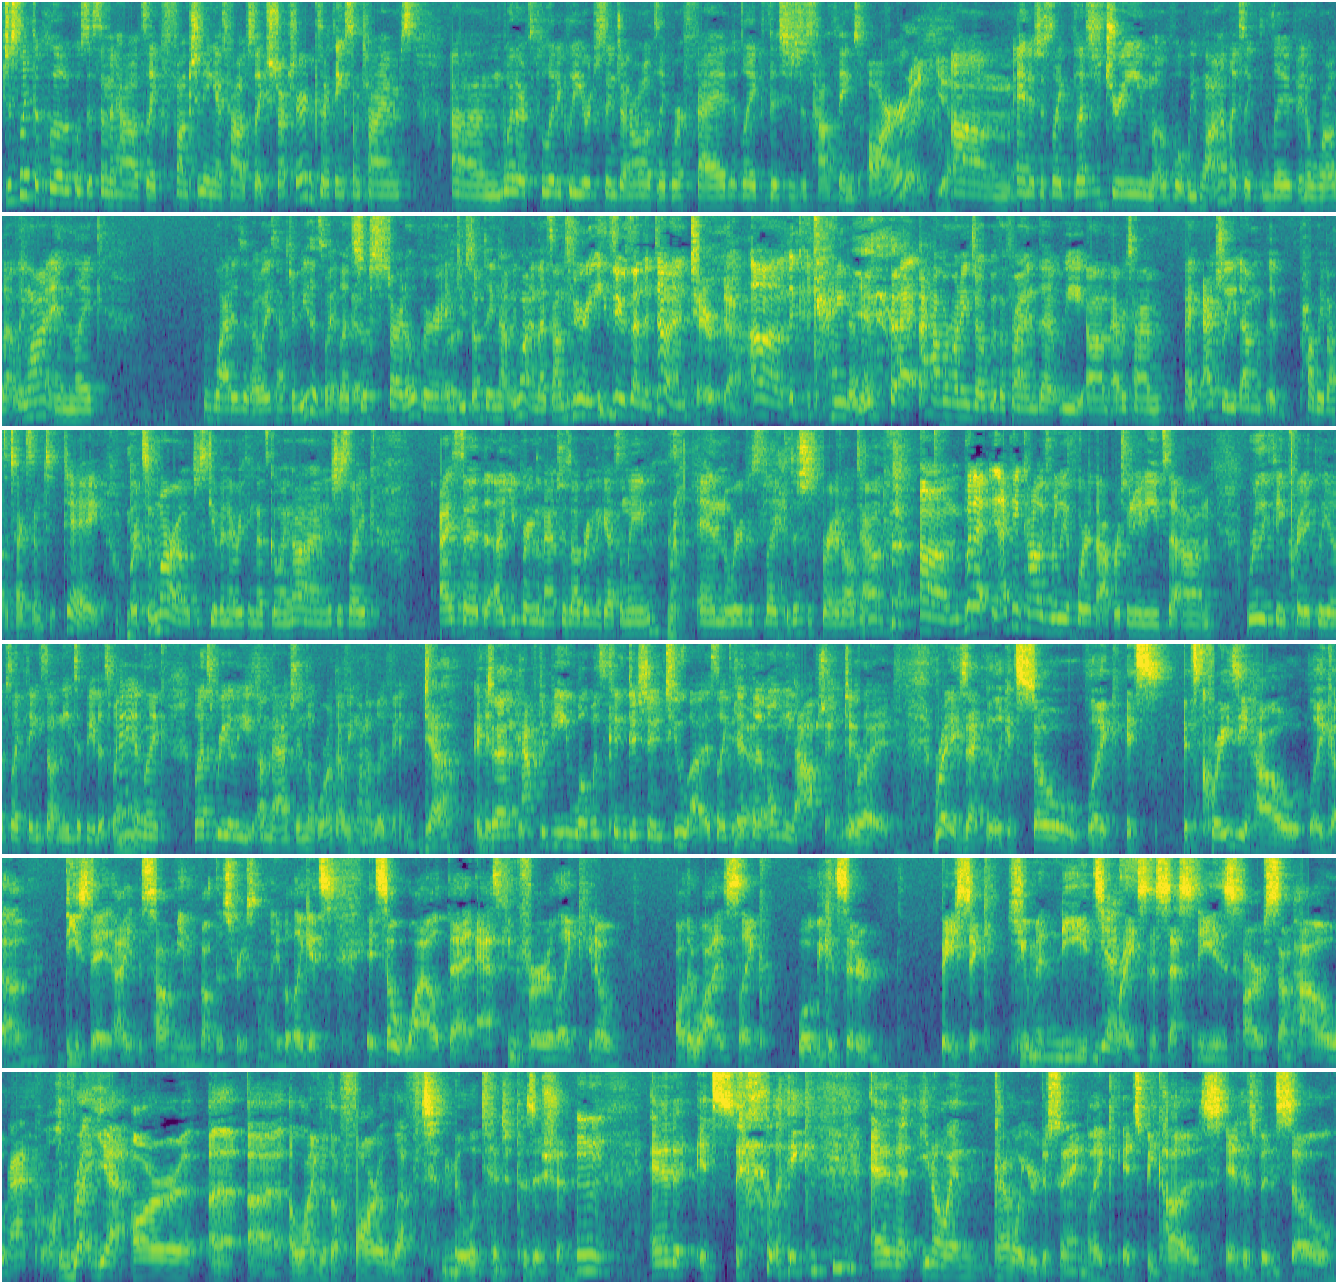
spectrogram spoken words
just like the political system and how it's like functioning and how it's like structured because I think sometimes um, whether it's politically or just in general it's like we're fed like this is just how things are Right. Yeah. um, and it's just like let's dream of what we want let's like live in a world that we want and like why does it always have to be this way let's Yeah. just start over and Right. do something that we want and that sounds very easier said than done Tear it down. um, kind of. I, I have a running joke with a friend that we um, every time. I actually I'm probably about to text him today or tomorrow, just given everything that's going on. It's just like I said, uh, you bring the matches, I'll bring the gasoline, and we're just like let's just burn it all down. um, but I, I think college really afforded the opportunity to um, really think critically of like things don't need to be this way, and like let's really imagine the world that we want to live in. yeah. And It Exactly. doesn't have to be what was conditioned to us. Like that's Yeah. the only option. Too. Right. Right, exactly. Like it's so like it's it's crazy how like um these days I saw a meme about this recently, but like it's it's so wild that asking for like, you know, otherwise like what would be considered basic human needs, Yes. rights, necessities are somehow Radical. Right, yeah, are uh, uh, aligned with a far left militant position. And it's like, and you know, and kind of what you were just saying, like, it's because it has been so,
